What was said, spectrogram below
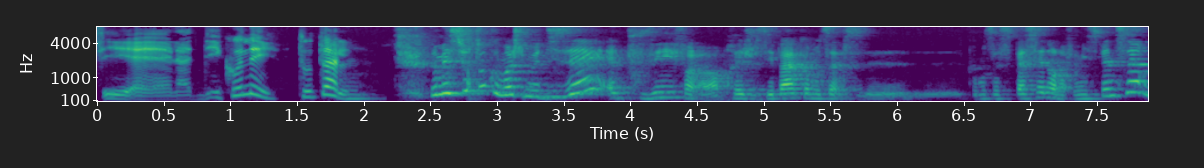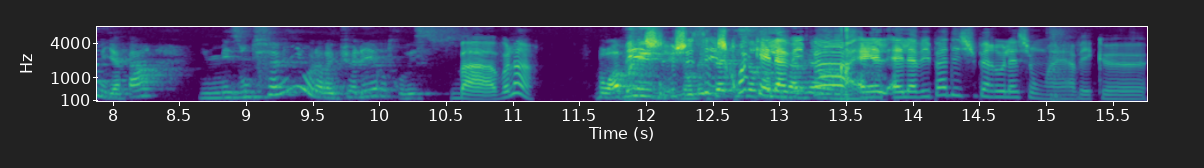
C'est, elle a déconné, total. Non, mais surtout que moi, je me disais, elle pouvait. Enfin, après, je sais pas comment ça, comment ça se passait dans la famille Spencer, mais il n'y a pas une maison de famille où elle aurait pu aller retrouver. Bah voilà. Bon, après, Mais je, bon, je dans sais, je crois qu'elle ça avait s'entendait pas, bien. elle, elle avait pas des super relations ouais, avec. euh,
